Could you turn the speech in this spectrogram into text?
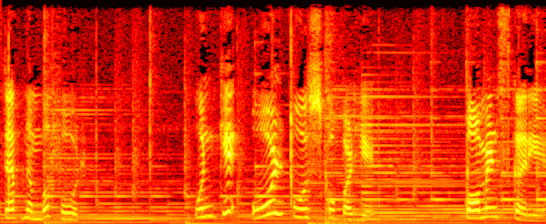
स्टेप नंबर फोर उनके ओल्ड पोस्ट को पढ़िए. कमेंट्स करिए.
